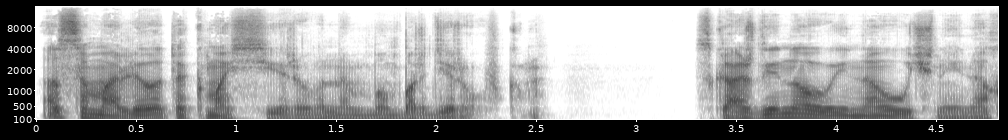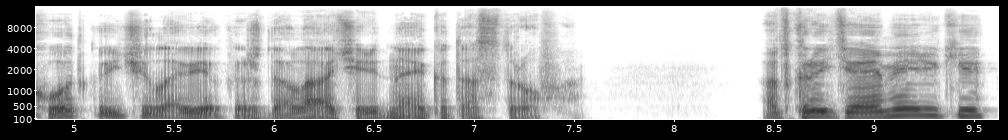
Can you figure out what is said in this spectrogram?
а самолета к массированным бомбардировкам. С каждой новой научной находкой человека ждала очередная катастрофа. Открытие Америки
